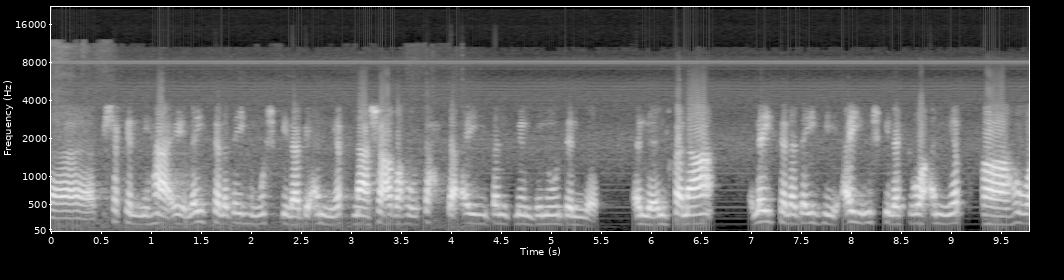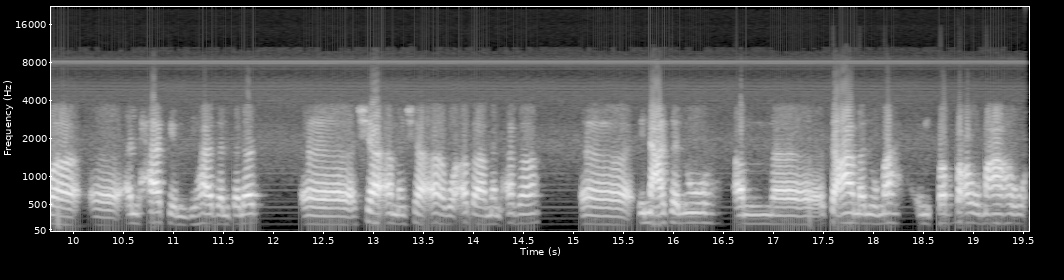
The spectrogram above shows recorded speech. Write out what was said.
آه، بشكل نهائي. ليس لديه مشكلة بأن يفنى شعبه تحت أي بند من بنود الفناء ليس لديه أي مشكلة سوى أن يبقى هو آه، الحاكم بهذا البلد آه، شاء من شاء وأبى من أبى آه، إن عزلوه أم تعاملوا معه إن طبعوا معه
